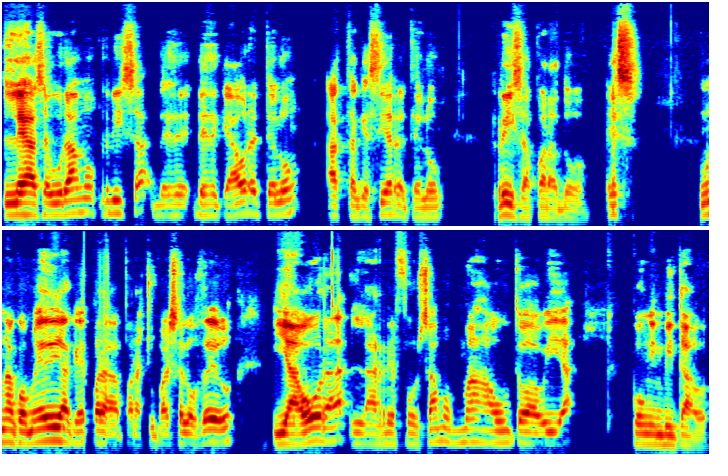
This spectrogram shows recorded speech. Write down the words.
Les aseguramos risa desde, desde que abra el telón hasta que cierre el telón risas para todos. Es una comedia que es para, para chuparse los dedos y ahora la reforzamos más aún todavía con invitados.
